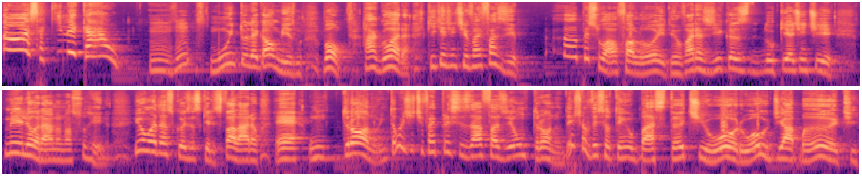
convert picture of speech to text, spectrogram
Nossa, que legal! Uhum, muito legal mesmo. Bom, agora, o que, que a gente vai fazer? O pessoal falou e deu várias dicas do que a gente melhorar no nosso reino. E uma das coisas que eles falaram é um trono. Então a gente vai precisar fazer um trono. Deixa eu ver se eu tenho bastante ouro ou diamante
